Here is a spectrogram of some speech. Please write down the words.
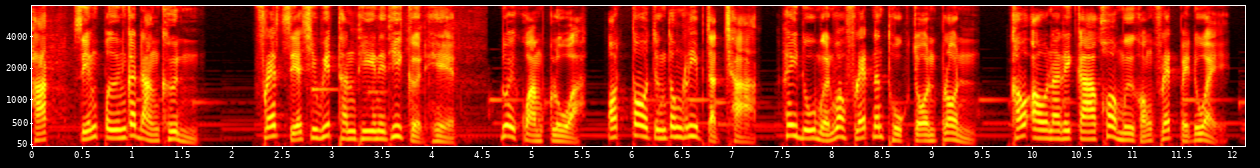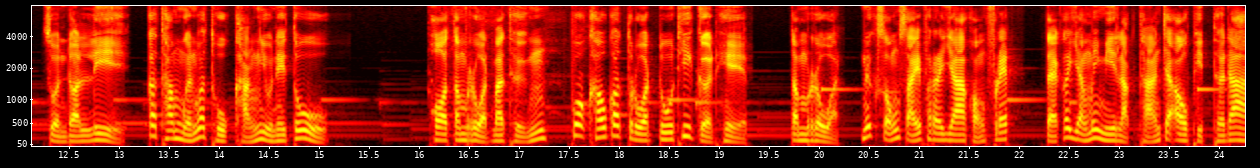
พักเสียงปืนก็ดังขึ้น เฟร็ดเสียชีวิตทันทีในที่เกิดเหตุ ด้วยความกลัว ออตโต้จึงต้องรีบจัดฉาก ให้ดูเหมือนว่าเฟร็ดนั้นถูกโจรปล้น เขาเอานาฬิกาข้อมือของเฟร็ดไปด้วย ส่วนดอลลี่ก็ทำเหมือนว่าถูกขังอยู่ในตู้ พอตำรวจมาถึง พวกเขาก็ตรวจดูที่เกิดเหตุ ตำรวจนึกสงสัยภรรยาของเฟร็ดแต่ก็ยังไม่มีหลักฐานจะเอาผิดเธอได้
